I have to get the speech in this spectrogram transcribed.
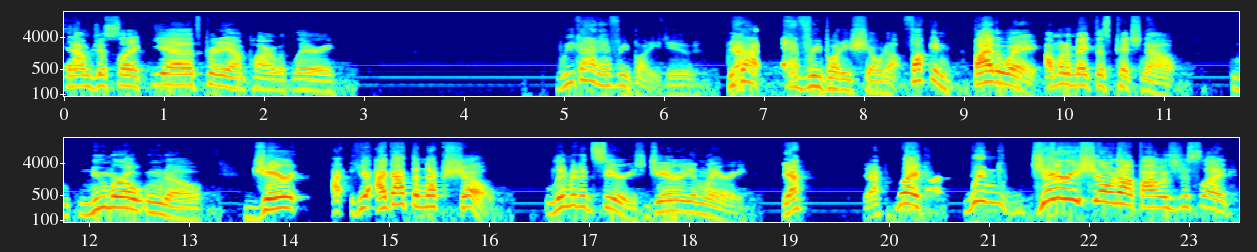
And I'm just like, yeah, that's pretty on par with Larry. We got everybody, dude. We Yeah. got everybody showed up. Fucking, by the way, I'm going to make this pitch now. Numero uno, Jerry. I, here, I got the next show, limited series, Jerry and Larry. yeah yeah Like, when Jerry showed up, I was just like,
